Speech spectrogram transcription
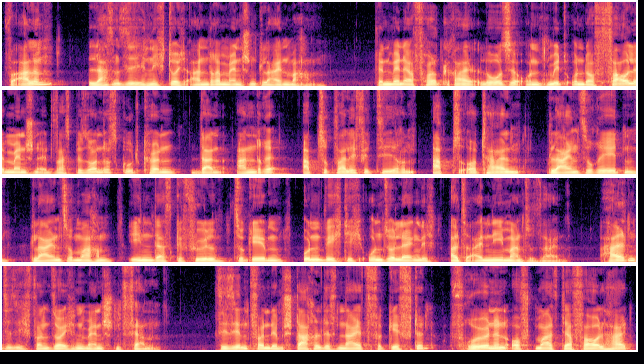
Vor allem lassen Sie sich nicht durch andere Menschen klein machen. Denn wenn erfolglose und mitunter faule Menschen etwas besonders gut können, dann andere abzuqualifizieren, abzuurteilen, klein zu reden, klein zu machen, ihnen das Gefühl zu geben, unwichtig, unzulänglich, also ein Niemand zu sein. Halten Sie sich von solchen Menschen fern. Sie sind von dem Stachel des Neids vergiftet, frönen oftmals der Faulheit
